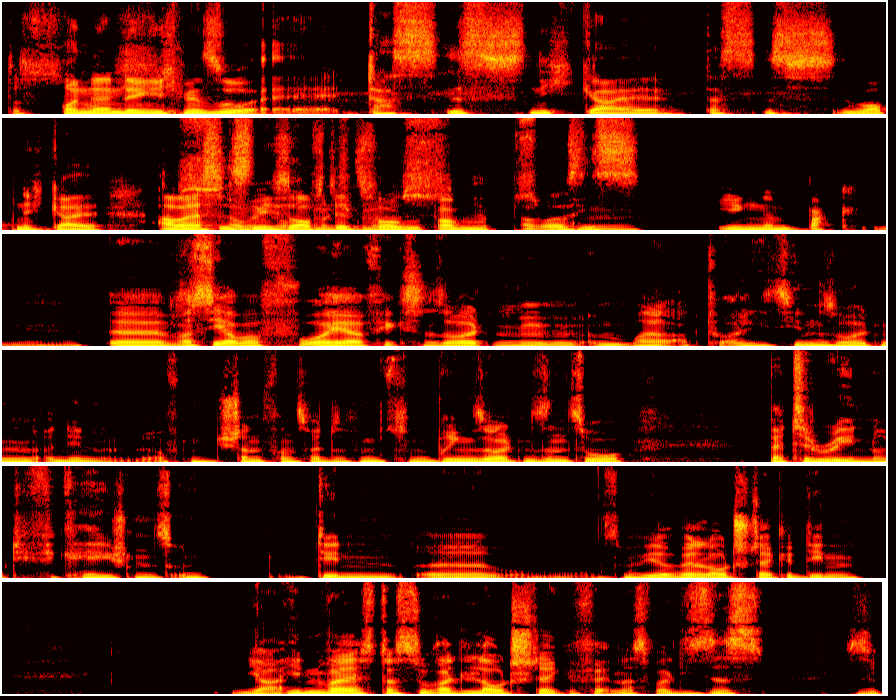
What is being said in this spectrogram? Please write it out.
das Und dann denke ich mir so, äh, das ist nicht geil. Das ist überhaupt nicht geil. Aber es ist nicht so oft jetzt vorgekommen, aber es ist irgendein Bug. ne? Äh, was sie aber vorher fixen sollten, mal aktualisieren sollten, in den, auf den Stand von 2015 bringen sollten, sind so Battery Notifications und den äh, sind wir bei der Lautstärke den ja, Hinweis, dass du gerade die Lautstärke veränderst, weil dieses, diese,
